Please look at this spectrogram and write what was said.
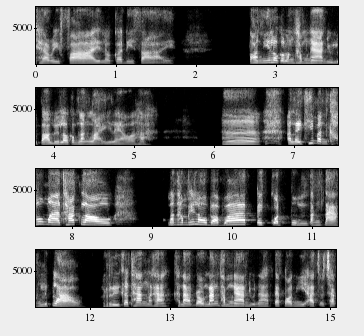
clarify แล้วก็ design ตอนนี้เรากำลังทำงานอยู่หรือเปล่าหรือเรากำลังไหลแล้วอะค่ะอ่าอะไรที่มันเข้ามาทักเรา มันทำให้เราแบบว่าไปกดปุ่มต่างๆ หรือเปล่า หรือกระทั่งนะคะ ขนาดเรานั่งทำงานอยู่นะ แต่ตอนนี้อาจจะชัก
